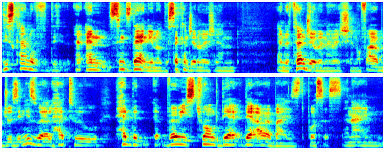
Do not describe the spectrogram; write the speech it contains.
this kind of, and since then, you know, the second generation and the third generation of Arab Jews in Israel had to had a very strong de, de-Arabized process, and I'm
